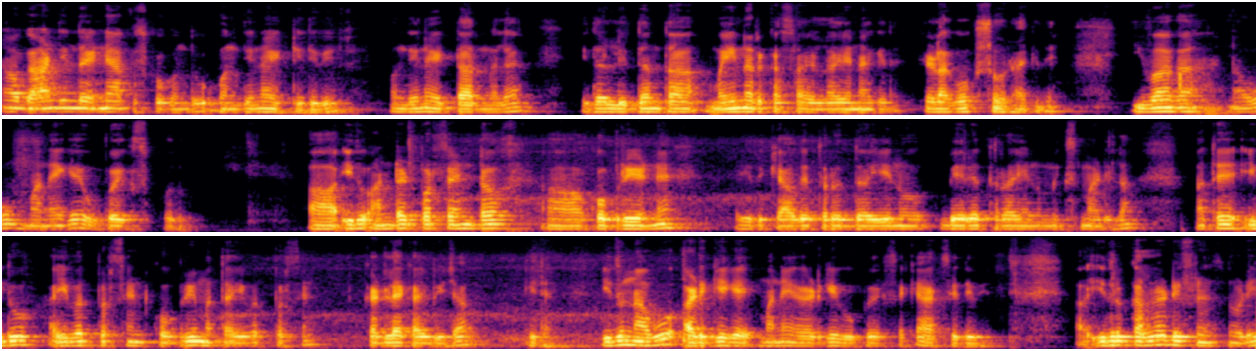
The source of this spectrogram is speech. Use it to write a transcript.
ನಾವು ಗಾಣದಿಂದ ಎಣ್ಣೆ ಹಾಕಿಸ್ಕೊಬಂದು ಒಂದಿನ ದಿನ ಇಟ್ಟಿದ್ದೀವಿ. ಒಂದಿನ ದಿನ ಇಟ್ಟಾದಮೇಲೆ ಇದರಲ್ಲಿದ್ದಂಥ ಮೈನರ್ ಕಸ ಎಲ್ಲ ಏನಾಗಿದೆ? ಕೆಳಗೆ ಹೋಗಿ ಸ್ಟೋರ್ ಆಗಿದೆ. ಇವಾಗ ನಾವು ಮನೆಗೆ ಉಪಯೋಗಿಸ್ಬೋದು. ಇದು ಹಂಡ್ರೆಡ್ ಪರ್ಸೆಂಟ್ ಕೊಬ್ಬರಿ ಎಣ್ಣೆ. ಇದಕ್ಕೆ ಯಾವುದೇ ಥರದ ಏನು ಬೇರೆ ಥರ ಏನು ಮಿಕ್ಸ್ ಮಾಡಿಲ್ಲ. ಮತ್ತು ಇದು ಐವತ್ತು ಪರ್ಸೆಂಟ್ ಕೊಬ್ಬರಿ ಮತ್ತು ಐವತ್ತು ಪರ್ಸೆಂಟ್ ಕಡಲೆಕಾಯಿ ಬೀಜ ಇದೆ. ಇದು ನಾವು ಅಡುಗೆಗೆ, ಮನೆ ಅಡುಗೆಗೆ ಉಪಯೋಗಿಸೋಕ್ಕೆ ಹಾಕ್ಸಿದ್ದೀವಿ. ಇದ್ರ ಕಲರ್ ಡಿಫ್ರೆನ್ಸ್ ನೋಡಿ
